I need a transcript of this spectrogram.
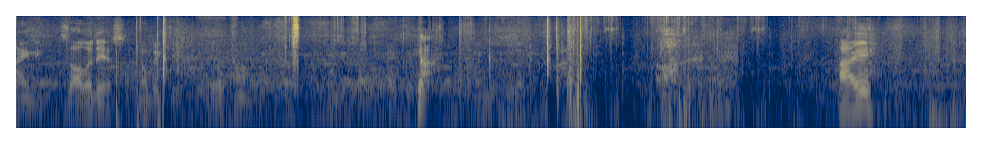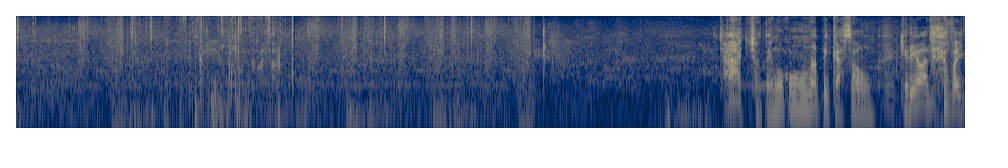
Timing is all it is. No big deal. It'll come. Nah. Ahí. Chacho, tengo como una picazón. Quería bater para el...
